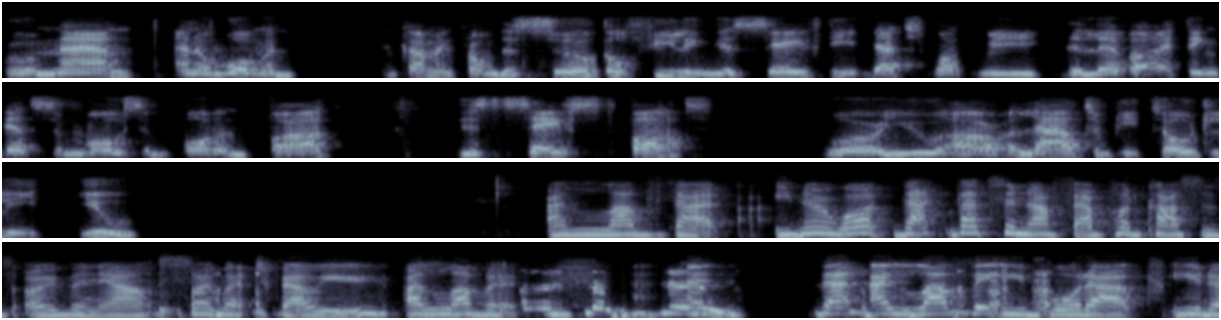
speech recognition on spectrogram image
through a man and a woman and coming from the circle feeling this safety that's what we deliver i think that's the most important part this safe spot where you are allowed to be totally you I love that. You know what? That that's enough. Our podcast is over now. So much value. I love it. And that I love that you brought up. You know,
